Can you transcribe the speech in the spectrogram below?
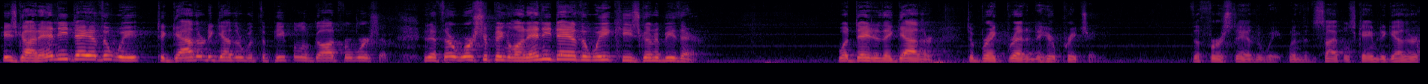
He's got any day of the week to gather together with the people of God for worship. And if they're worshiping on any day of the week, he's going to be there. What day do they gather to break bread and to hear preaching? The first day of the week. When the disciples came together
